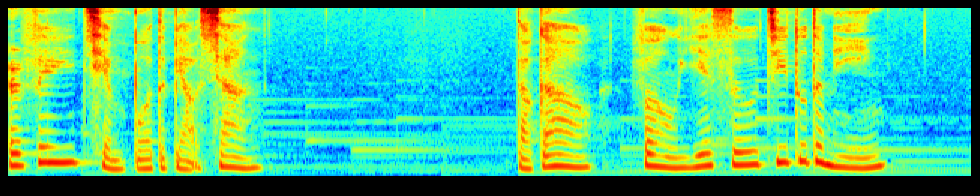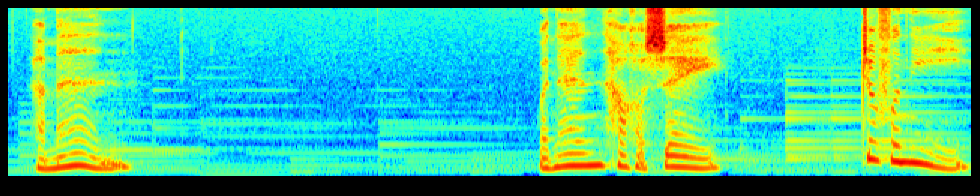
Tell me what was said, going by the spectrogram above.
而非浅薄的表象。祷告，奉耶稣基督的名，阿门。晚安，好好睡。祝福你，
